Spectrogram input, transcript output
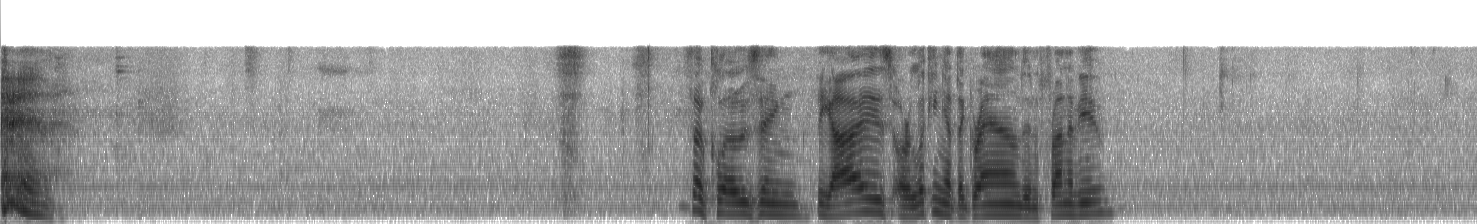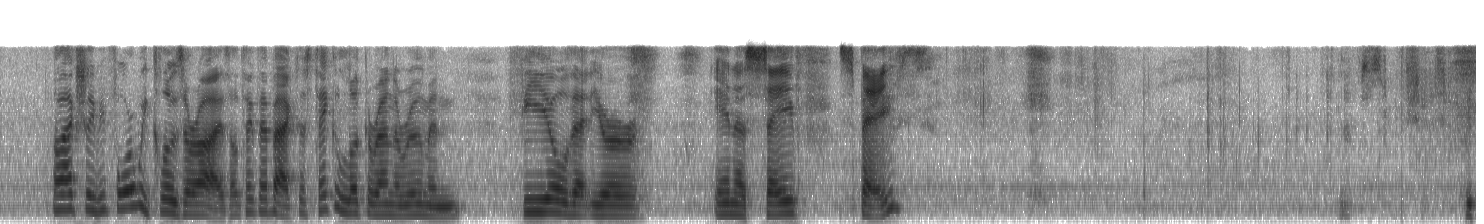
so, closing the eyes or looking at the ground in front of you. Well, actually, before we close our eyes, I'll take that back. Just take a look around the room and feel that you're in a safe space.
